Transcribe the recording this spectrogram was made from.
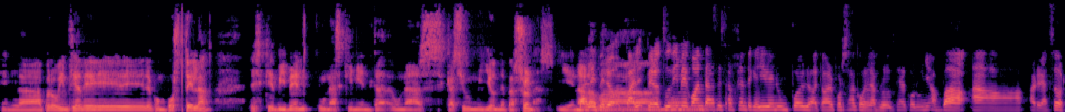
en la provincia de, de Compostela es que viven unas 500, unas casi un millón de personas. Y en Vale, Álava pero, vale, pero tú dime cuántas de esa gente que vive en un pueblo a tomar por saco en la provincia de Coruña va a, a Riazor.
